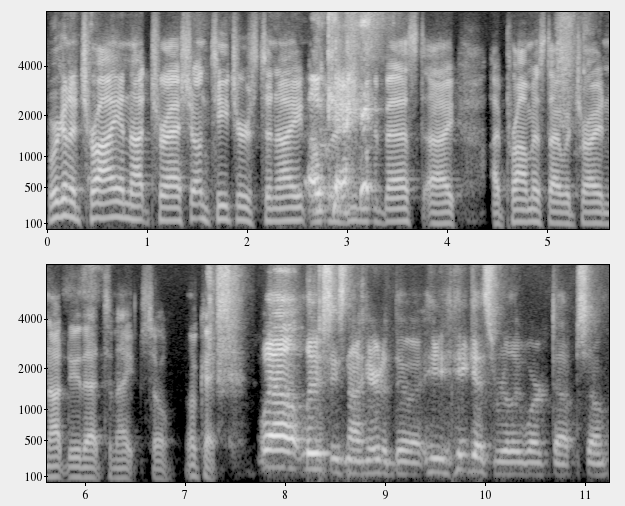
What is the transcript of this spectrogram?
we're gonna try and not trash on teachers tonight. I'm gonna Okay. do my best. I I promised I would try and not do that tonight. So okay. well, Lucy's not here to do it. He he gets really worked up. So,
